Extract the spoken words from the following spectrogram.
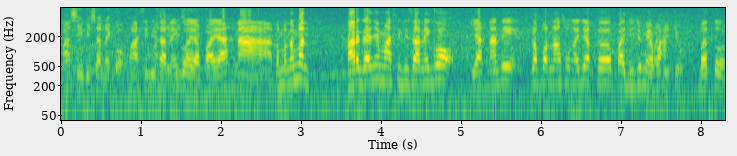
masih bisa nego Masih bisa nego ya Pak ya. Nah, teman-teman, harganya masih bisa nego ya. Nanti telepon langsung aja ke Pak Jujum ya Pak Pak. Jujum. Betul.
